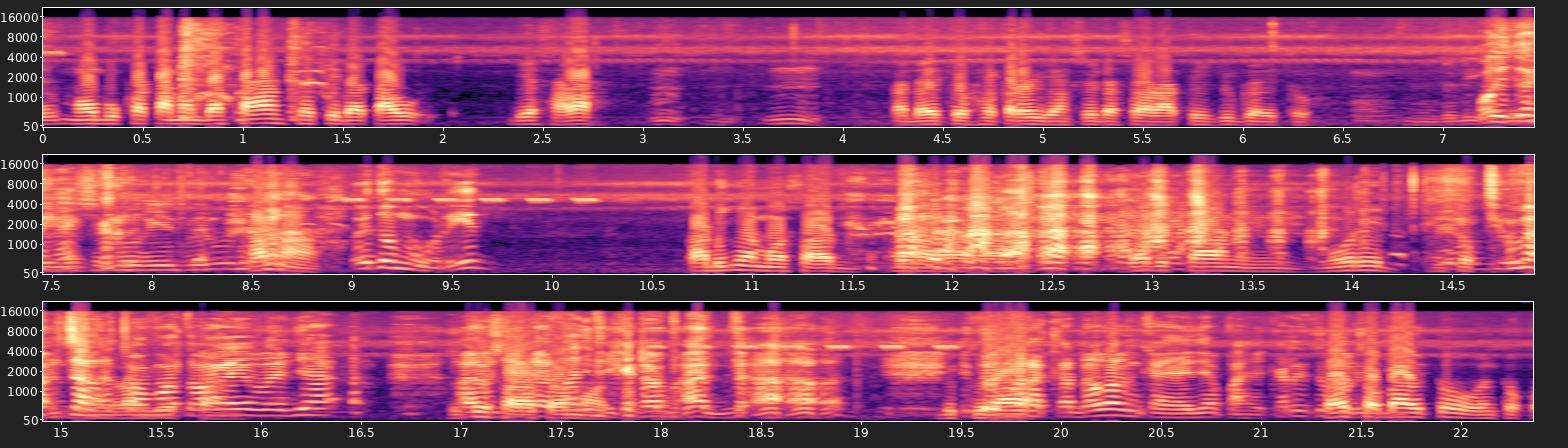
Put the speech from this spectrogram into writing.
bu- mau buka taman bacaan saya tidak tahu. Dia salah. Hmm. Pada itu hacker yang sudah saya latih juga itu. Jadi, Oh, itu hacker. murid. Karena oh itu murid tadinya mau saya eh, jadikan murid untuk cuma salah comot wae banyak Itu salah comot. kena bantal itu mereka doang kayaknya Pak hacker itu saya murid. coba itu untuk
